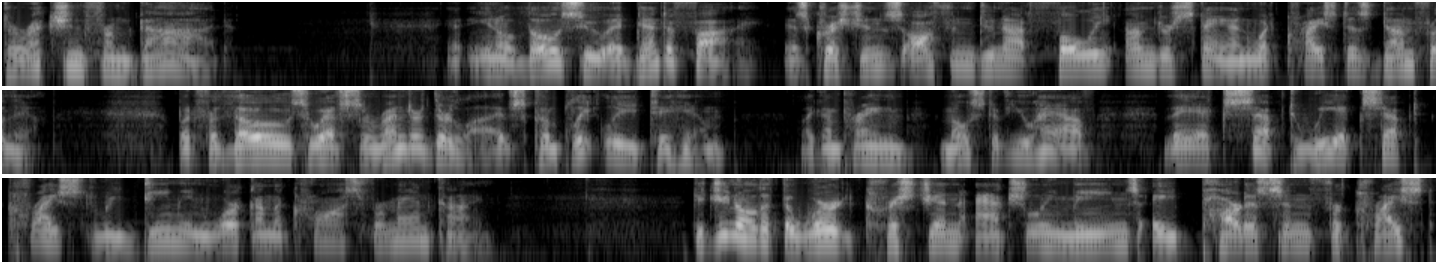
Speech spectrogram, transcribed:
direction from God. You know, those who identify as Christians often do not fully understand what Christ has done for them. But for those who have surrendered their lives completely to Him, like I'm praying most of you have, they accept, we accept Christ's redeeming work on the cross for mankind. Did you know that the word Christian actually means a partisan for Christ?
